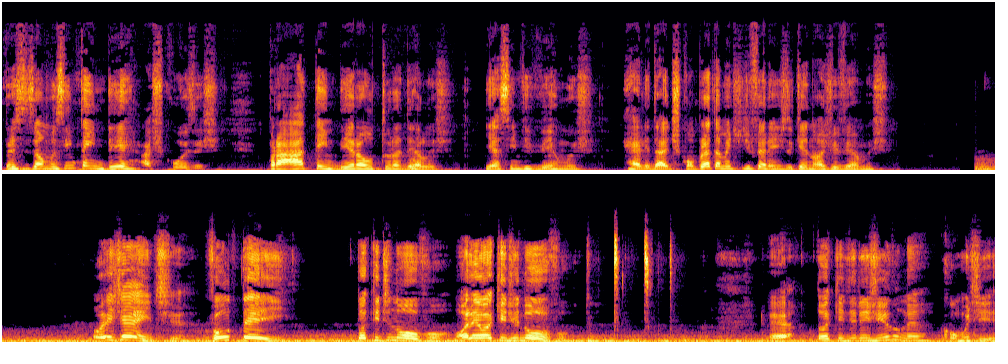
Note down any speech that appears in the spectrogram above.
Precisamos entender as coisas para atender à altura delas e assim vivermos realidades completamente diferentes do que nós vivemos. Oi, gente, voltei. Tô aqui de novo. Olha eu aqui de novo. É, tô aqui dirigindo, né? Como de,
